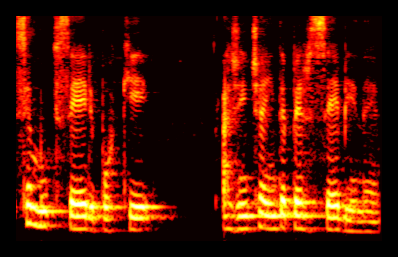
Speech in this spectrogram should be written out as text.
Isso é muito sério porque a gente ainda percebe, né?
